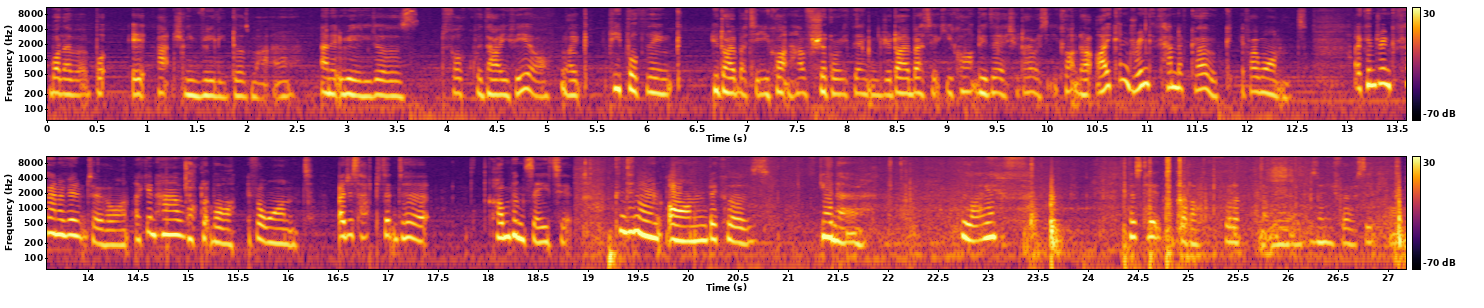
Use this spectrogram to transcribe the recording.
whatever, but it actually really does matter. And it really does fuck with how you feel. Like, people think you're diabetic, you can't have sugary things, you're diabetic, you can't do this, you're diabetic, you can't do that. I can drink a can of Coke if I want. I can drink a can of Vimto if I want. I can have chocolate bar if I want. I just have to, to compensate it. Continuing on because, you know, life. Let's take that off. Well, not really, because only for a seatbelt.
